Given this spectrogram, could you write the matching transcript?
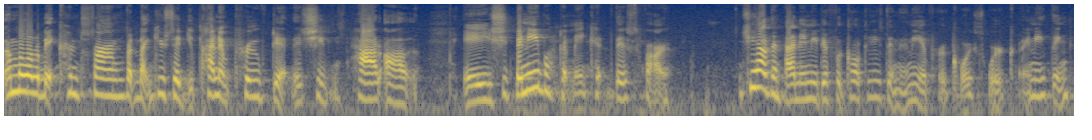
I'm a little bit concerned, but like you said, you kind of proved it, that she had A's. She's been able to make it this far. She hasn't had any difficulties in any of her coursework or anything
